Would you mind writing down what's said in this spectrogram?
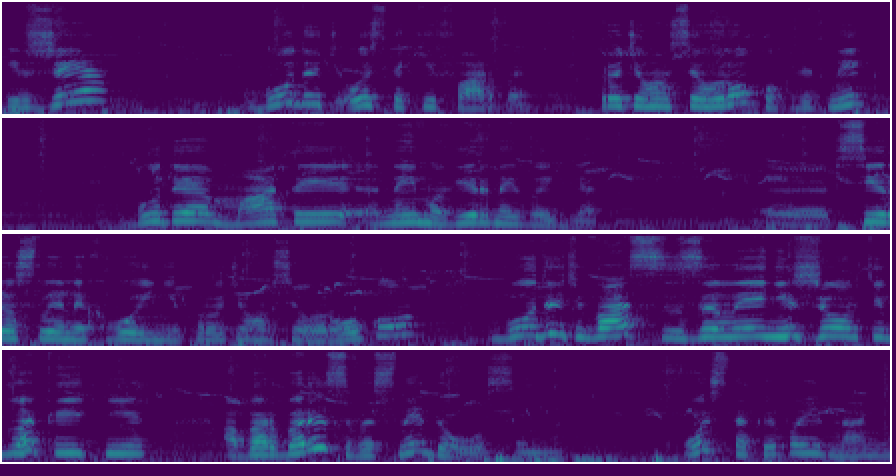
І вже будуть ось такі фарби. Протягом всього року квітник буде мати неймовірний вигляд. Е, Всі рослини хвойні протягом всього року будуть у вас зелені, жовті, блакитні, а барбарис з весни до осені. Ось таке поєднання.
